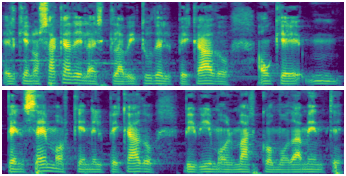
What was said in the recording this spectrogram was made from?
el que nos saca de la esclavitud del pecado, aunque mm, pensemos que en el pecado vivimos más cómodamente.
